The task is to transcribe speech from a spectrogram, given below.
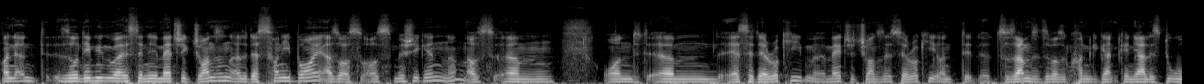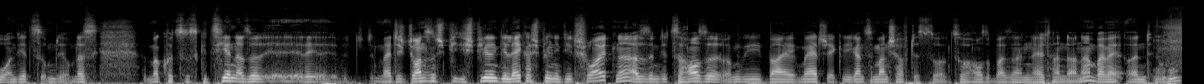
und, und so demgegenüber ist dann hier Magic Johnson, also der Sonny Boy, also aus, aus Michigan, ne? aus, ähm, und ähm, er ist ja der Rookie, Magic Johnson ist der Rookie und äh, zusammen sind sie aber so ein geniales Duo. Und jetzt, um, um das mal kurz zu skizzieren, also äh, Magic Johnson spielt, die spielen, die Lakers spielen in Detroit, ne? Also sind die zu Hause irgendwie bei Magic, die ganze Mannschaft Mannschaft ist zu, zu Hause bei seinen Eltern da, ne? Bei, und, mhm.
